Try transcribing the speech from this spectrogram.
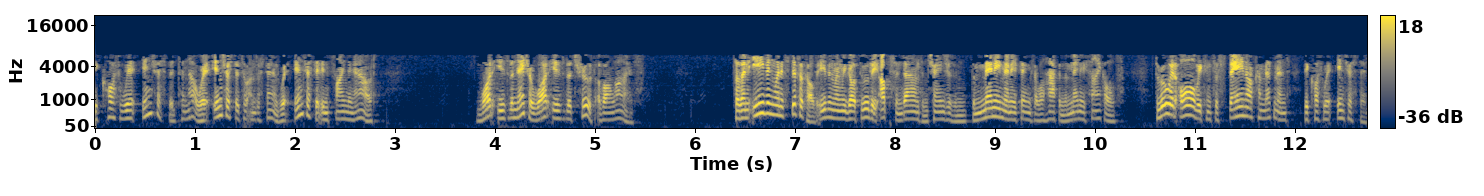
because we're interested to know, we're interested to understand, we're interested in finding out what is the nature, what is the truth of our lives. So then even when it's difficult, even when we go through the ups and downs and changes and the many, many things that will happen, the many cycles, through it all we can sustain our commitment because we're interested.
